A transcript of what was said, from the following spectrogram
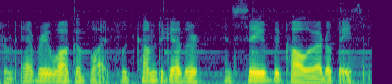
from every walk of life would come together and save the Colorado Basin.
